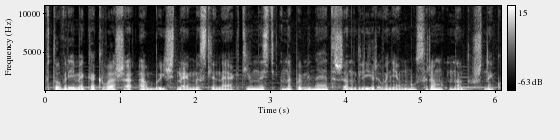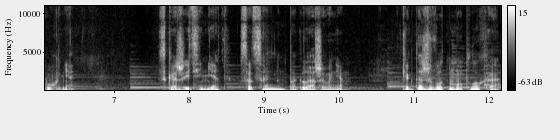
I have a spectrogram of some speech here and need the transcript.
в то время как ваша обычная мысленная активность напоминает жонглирование мусором на душной кухне. Скажите «нет» социальным поглаживанием. Когда животному плохо,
